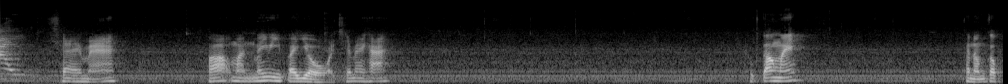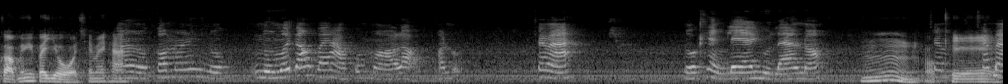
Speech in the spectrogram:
ายใช่ไหมเพราะมันไม่มีประโยชน์ใช่ไหมคะ ถูกต้องไหม ขนมกรอบๆไม่มีประโยชน์ใช่ไหมคะหนูก็ไม่หนูหนูไม่ต้องไปหาคุณหมอหรอกเพราะหนูใช่ไหมหนูแข็งแรงอยู่แล้วเนาะ อืม โอเค ใช่ไหม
